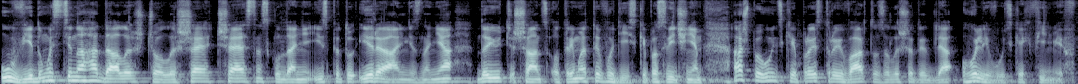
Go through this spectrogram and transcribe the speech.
У відомості нагадали, що лише чесне складання іспиту і реальні знання дають шанс отримати водійське посвідчення. А шпигунські пристрої варто залишити для голівудських фільмів.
